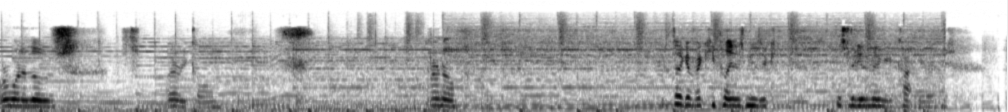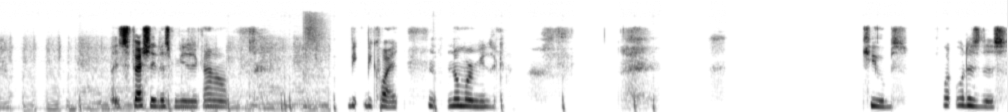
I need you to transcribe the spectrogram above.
Or one of those. Whatever you call them. I don't know. I feel like if I keep playing this music, this video is gonna get copyrighted. Especially this music. I don't. Be be quiet. N- no more music. Cubes. What what is this?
